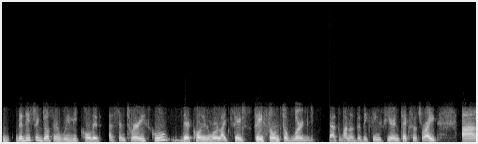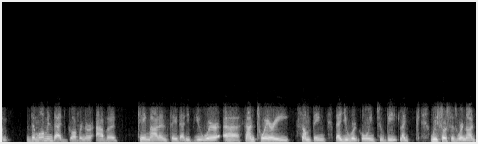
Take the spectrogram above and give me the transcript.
The district doesn't really call it a sanctuary school. They're calling it more like safe safe zones of learning. That's one of the big things here in Texas, right? Um, the moment that Governor Abbott came out and said that if you were a sanctuary something that you were going to be like resources were not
